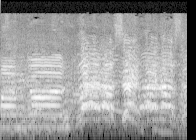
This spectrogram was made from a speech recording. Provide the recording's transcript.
mom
